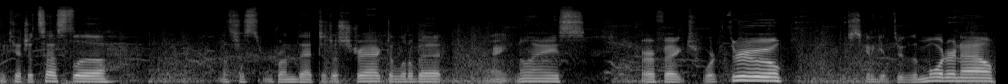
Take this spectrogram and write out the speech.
We catch a Tesla. Let's just run that to distract a little bit. All right, nice. Perfect. Work through. Just gonna get through the mortar now.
